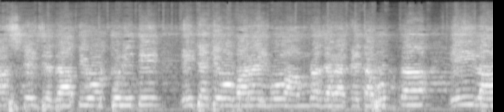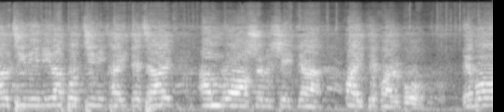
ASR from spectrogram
রাষ্ট্রের যে জাতীয় অর্থনীতি এইটাকেও বাড়াইবো। আমরা যারা ক্রেতা ভোক্তা এই লাল চিনি, নিরাপদ চিনি খাইতে চাই আমরা আসলে সেটা পাইতে পারব। এবং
